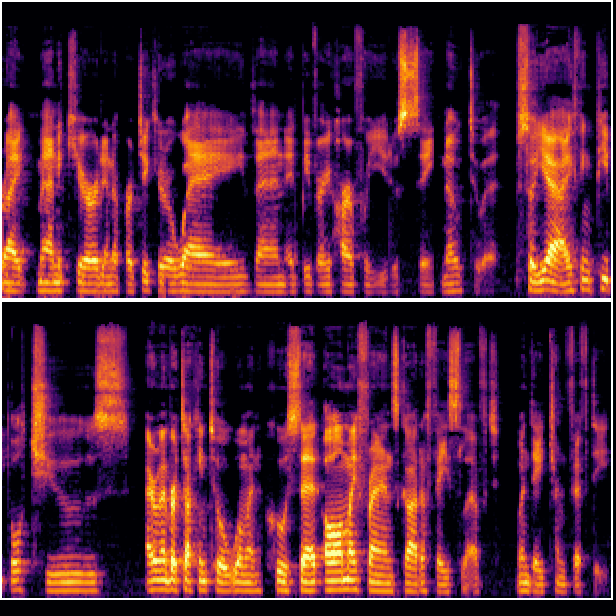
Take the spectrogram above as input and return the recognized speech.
right, manicured in a particular way, then it'd be very hard for you to say no to it. So, yeah, I think people choose. I remember talking to a woman who said, All my friends got a facelift when they turned 50.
